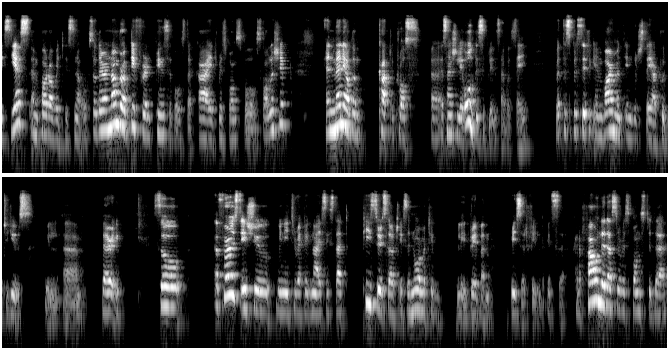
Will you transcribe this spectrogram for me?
is yes, and part of it is no. So there are a number of different principles that guide responsible scholarship, and many of them cut across uh, essentially all disciplines, I would say. But the specific environment in which they are put to use will um, vary. So, a first issue we need to recognize is that peace research is a normative driven research field. It's uh, kind of founded as a response to the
